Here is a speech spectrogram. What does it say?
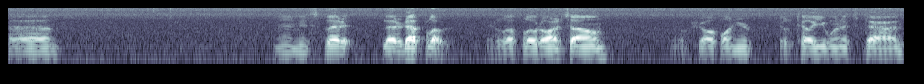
Um, and just let it let it upload. It'll upload on its own. It'll show up on your, it'll tell you when it's done.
